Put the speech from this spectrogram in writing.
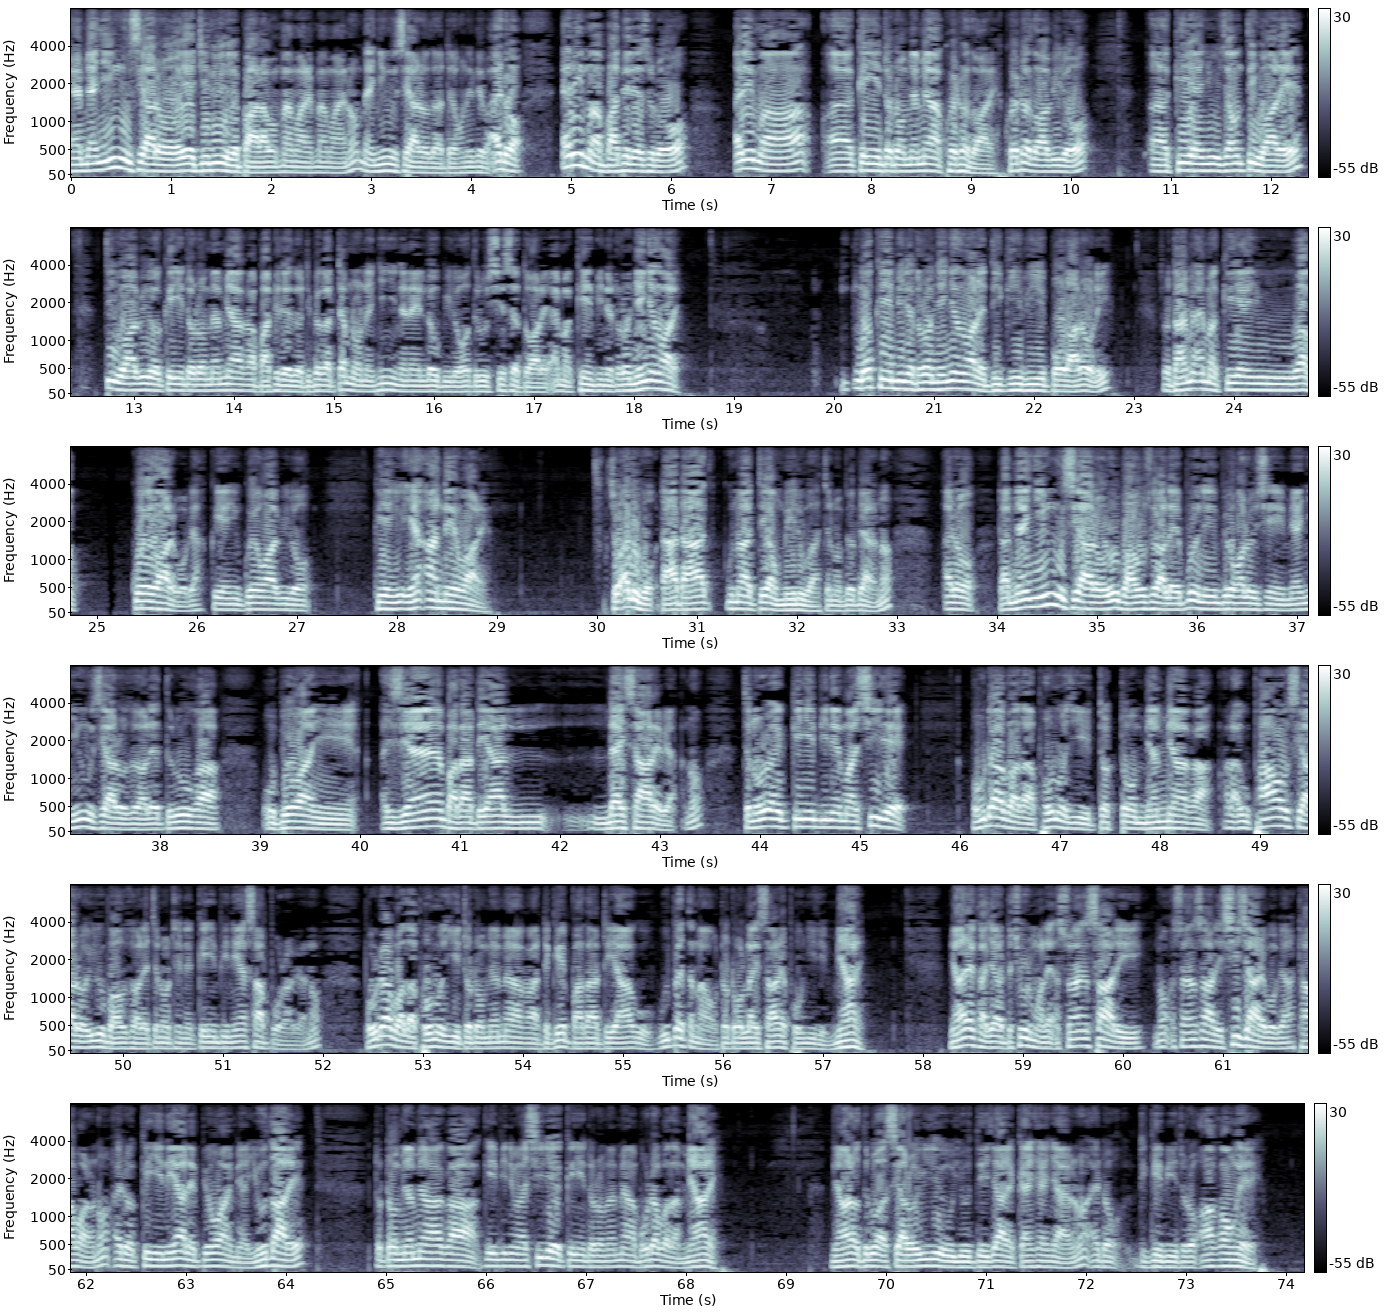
အဲမြန်ကြီးငူဆရာတော်ရဲ့ကျေးဇူးတွေလည်းပါတာပေါ့မှန်ပါတယ်မှန်ပါတယ်နော်မြန်ကြီးငူဆရာတော်ဆိုတော့ဟိုနေ့ဖြစ်ပါအဲ့တော့အဲ့ဒီမှာဘာဖြစ်လဲဆိုတော့အဲ့ဒီမှာအာကရင်တော်တော်များများခွဲထွက်သွားတယ်ခွဲထွက်သွားပြီးတော့အာ KNU အကြောင်းသိသွားတယ်သိသွားပြီးတော့ကရင်တော်တော်များများကဘာဖြစ်လဲဆိုတော့ဒီဘက်ကတက်မတော်နဲ့ညှိညှိနှိုင်းနှိုင်းလုပ်ပြီးတော့သူတို့ရှေ့ဆက်သွားတယ်အဲ့မှာကရင်ပြည်နယ်တော်တော်ငြိမ်းချမ်းသွားတယ်လောကရင်ပြည်နယ်တော်တော်ငြိမ်းချမ်းသွားတယ် DKB ပေါ်လာတော့လေ ဆိုတော့ဒါပေမဲ့အဲ့မှာ KNU ကကွဲသွားတယ်ပေါ့ဗျာ KNU ကွဲသွားပြီးတော့ KNU အရင်အားနေသွားတယ်ဆိုတော့အဲ့လိုပေါ့ဒါဒါခုနတယောက်မေးလို့ပါကျွန်တော်ပြောပြတာနော်အဲ့တော့ဒါမြိုင်ကြီးငူဆရာတော်တို့ဘာလို့ဆိုတာလဲပွင့်လင်းပြောရလို့ရှိရင်မြိုင်ကြီးငူဆရာတော်ဆိုတာလဲသူတို့ကဟိုပြောရရင်အရန်ဘာသာတရားလိုက်စားတယ်ဗျနော်ကျွန်တော်တို့အဲကရင်ပြည်နယ်မှာရှိတဲ့ဗုဒ္ဓဘာသာဘုန်းတော်ကြီးတော်တော်များများကဟာလာအခုဖောက်ဆရာတော်ကြီးတို့ဘာလို့ဆိုလဲကျွန်တော်ထင်တယ်ကရင်ပြည်နယ်ကစပေါ်တာဗျနော် ဗုဒ္ဓဘာသာဘုန်းတော်ကြီးတော်တော်များများကတကယ့်ဘာသာတရားကိုဝိပဿနာကိုတော်တော်လိုက်စားတဲ့ဘုန်းကြီးတွေများတယ်များတဲ့ခါကျတော့တချို့တွေမှလည်းအစွမ်းအစတွေနော်အစွမ်းအစတွေရှိကြတယ်ပေါ့ဗျာထားပါတော့နော်အဲ့တော့ကရင်တွေကလည်းပြောရရင်များရိုးသားတယ်တော်တော်များများကကရင်ပြည်နယ်မှာရှိတဲ့ကရင်တော်တော်များများဗုဒ္ဓဘာသာများတယ်များတော့သူတို့ကဆရာတော်ကြီးတွေကိုယူသေးကြတယ်ကိုင်းဆိုင်ကြတယ်နော်အဲ့တော့ DKB တော်တော်အားကောင်းခဲ့တယ်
